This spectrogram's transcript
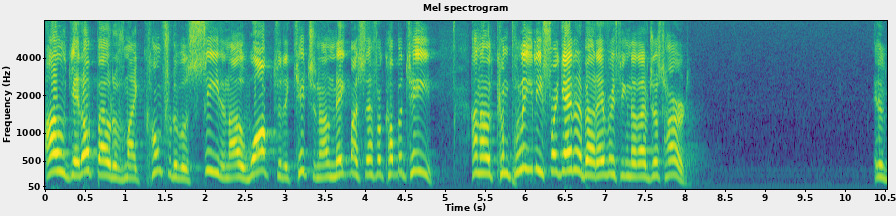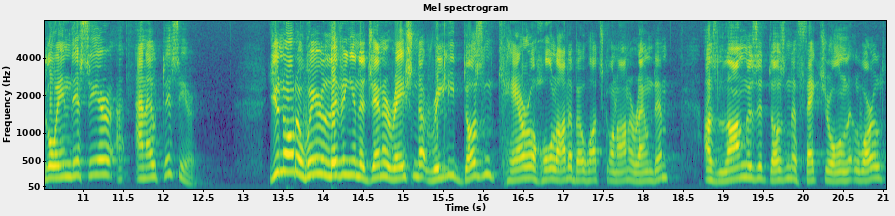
I'll get up out of my comfortable seat and I'll walk to the kitchen. I'll make myself a cup of tea. And I'll completely forget about everything that I've just heard. It'll go in this ear and out this ear. You know that we're living in a generation that really doesn't care a whole lot about what's going on around them as long as it doesn't affect your own little world?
